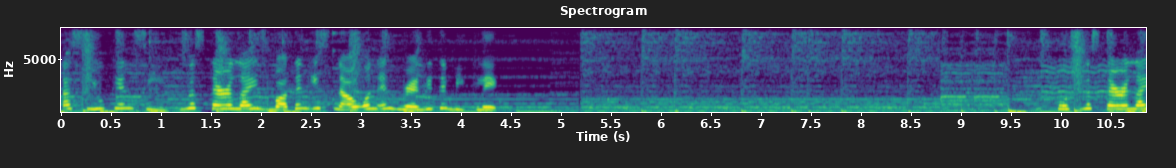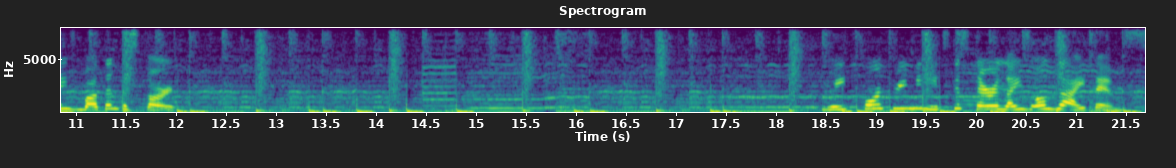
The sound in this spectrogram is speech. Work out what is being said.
As you can see, the sterilize button is now on and ready to be clicked. Push the sterilize button to start. Wait for 3 minutes to sterilize all the items.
